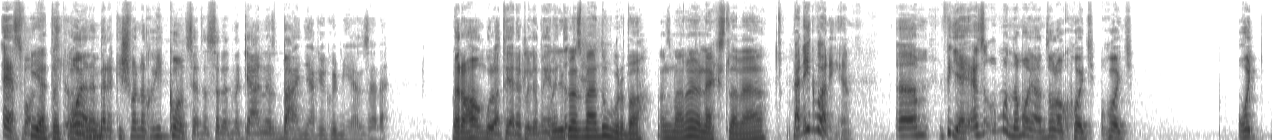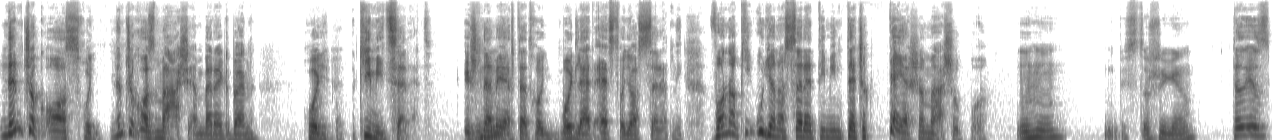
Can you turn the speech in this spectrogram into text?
Ez van. Hihetetlen olyan emberek is vannak, akik koncertre szeretnek járni, azt bánják ők, hogy milyen zene. Mert a hangulat érdekli. a Mondjuk az már durva. Az már nagyon next level. Pedig van ilyen. Um, figyelj, ez mondom olyan dolog, hogy, hogy, hogy nem csak az, hogy nem csak az más emberekben, hogy ki mit szeret, és nem érted, hogy hogy lehet ezt vagy azt szeretni. Van, aki ugyanazt szereti, mint te, csak teljesen másokból. Uh-huh. Biztos, igen. Tehát ez,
